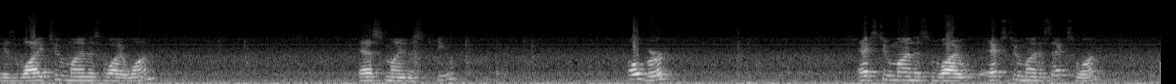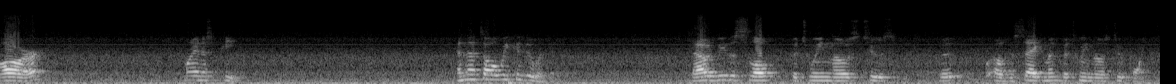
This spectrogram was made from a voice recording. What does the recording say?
is y2 minus y1, s minus q, over x2 minus y, x2 minus x1, r minus p. And that's all we can do with it. That would be the slope between those two, the, of the segment between those two points.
